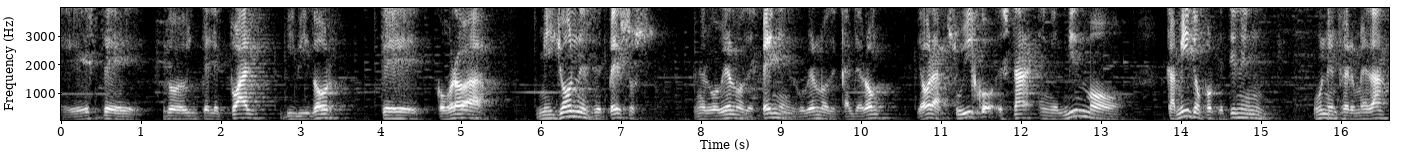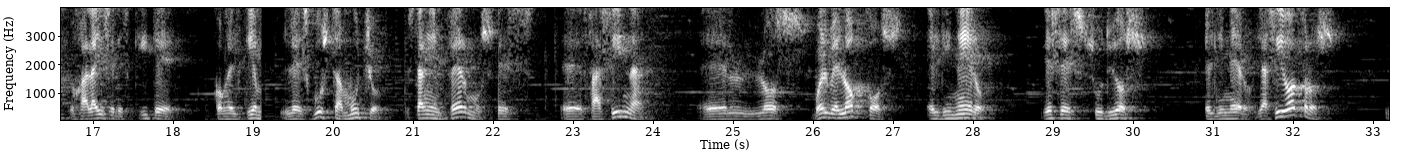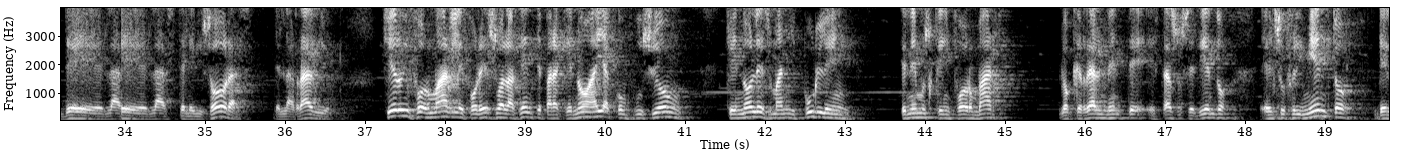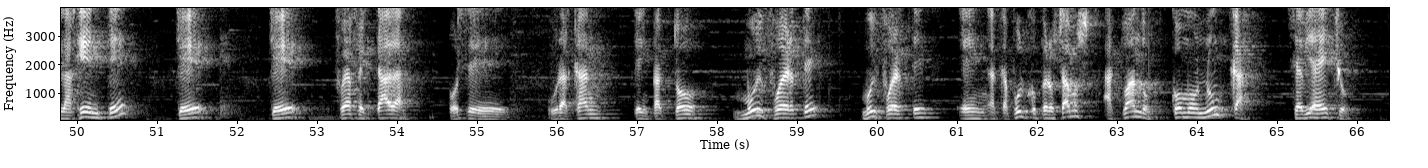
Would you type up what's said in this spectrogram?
este intelectual, vividor, que cobraba millones de pesos en el gobierno de Peña, en el gobierno de Calderón, y ahora su hijo está en el mismo camino porque tienen una enfermedad que ojalá y se les quite con el tiempo. Les gusta mucho, están enfermos, les eh, fascina, eh, los vuelve locos el dinero. Ese es su Dios, el dinero. Y así otros de las televisoras, de la radio Quiero informarle por eso a la gente, para que no haya confusión, que no les manipulen. Tenemos que informar lo que realmente está sucediendo, el sufrimiento de la gente que, que fue afectada por este huracán que impactó muy fuerte, muy fuerte en Acapulco, pero estamos actuando como nunca se había hecho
